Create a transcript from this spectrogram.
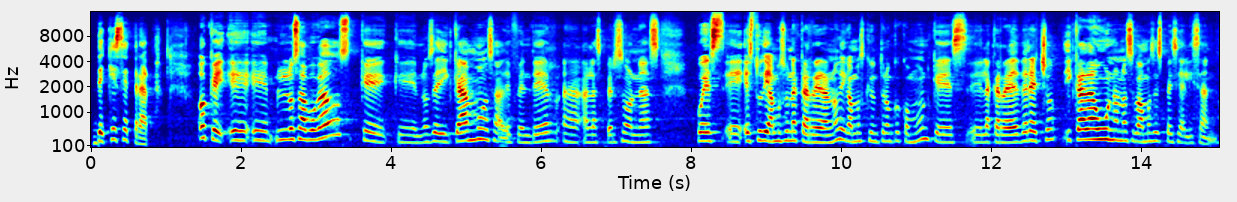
¿De qué se trata? Ok, eh, eh, los abogados que, nos dedicamos a defender a, las personas, pues eh, estudiamos una carrera, ¿no? Digamos que un tronco común, que es la carrera de Derecho, y cada uno nos vamos especializando.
